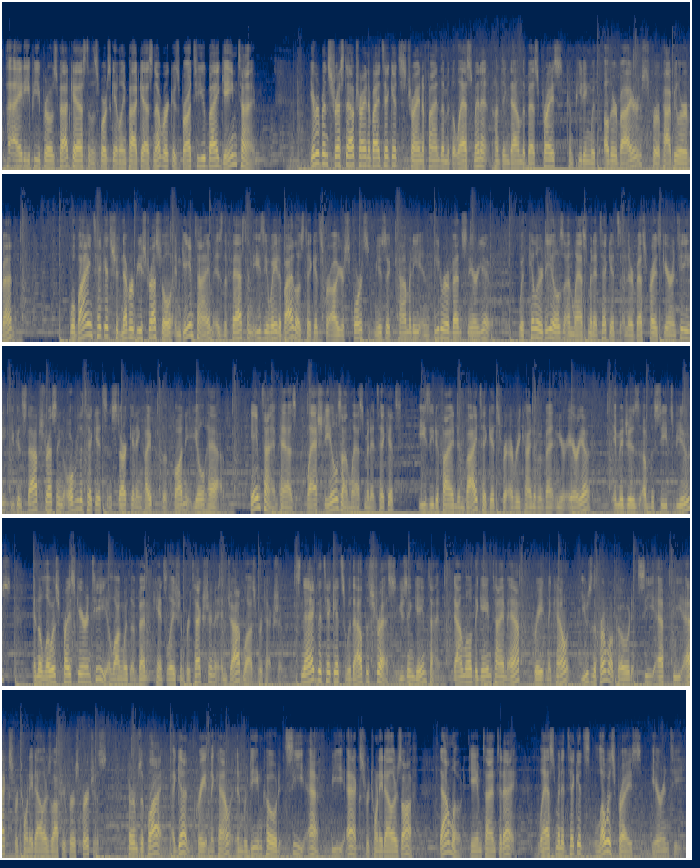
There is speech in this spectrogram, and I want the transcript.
The IDP Pros podcast and the Sports Gambling Podcast Network is brought to you by Game Time. You ever been stressed out trying to buy tickets, trying to find them at the last minute, hunting down the best price, competing with other buyers for a popular event? Well, buying tickets should never be stressful, and Game Time is the fast and easy way to buy those tickets for all your sports, music, comedy, and theater events near you. With killer deals on last minute tickets and their best price guarantee, you can stop stressing over the tickets and start getting hyped for the fun you'll have. Game Time has flash deals on last minute tickets, easy to find and buy tickets for every kind of event in your area, images of the seats' views, and the lowest price guarantee, along with event cancellation protection and job loss protection. Snag the tickets without the stress using Game Time. Download the Game Time app, create an account, use the promo code CFBX for $20 off your first purchase. Terms apply. Again, create an account and redeem code CFBX for $20 off. Download Game Time today. Last minute tickets, lowest price, guarantee.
